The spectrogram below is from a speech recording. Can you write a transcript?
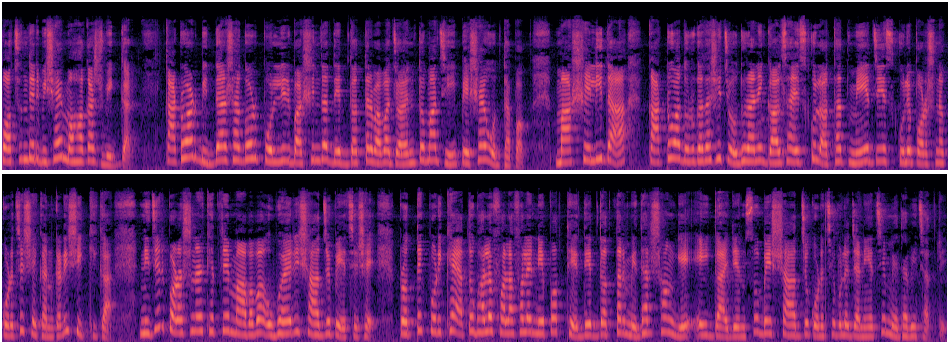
পছন্দের বিষয় মহাকাশ বিজ্ঞান। কাটোয়ার বিদ্যাসাগর পল্লীর বাসিন্দা দেবদত্তার বাবা জয়ন্ত মাঝি পেশায় অধ্যাপক। মা শেলিদা Katwa Durgadasi Chaudhurani girls high school অর্থাৎ মেয়ে যে স্কুলে পড়াশোনা করেছে সেখানকারই শিক্ষিকা। নিজের পড়াশোনার ক্ষেত্রে মা বাবা উভয়েরই সাহায্য পেয়েছে সে। প্রত্যেক পরীক্ষায় এত ভালো ফলাফলের নেপথ্যে দেবদত্তার মেধার সঙ্গে এই গাইডেন্সও বেশ সাহায্য করেছে বলে জানিয়েছে মেধাবী ছাত্রী।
